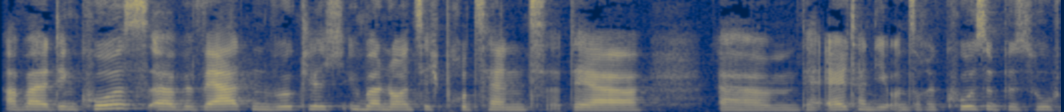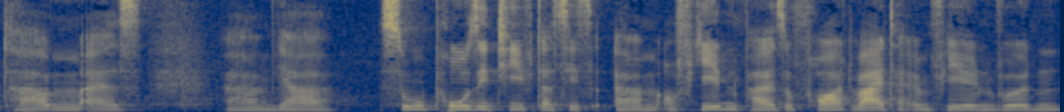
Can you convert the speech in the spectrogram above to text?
Aber den Kurs äh, bewerten wirklich über 90 Prozent der, ähm, der Eltern, die unsere Kurse besucht haben, als ähm, ja, so positiv, dass sie es ähm, auf jeden Fall sofort weiterempfehlen würden.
